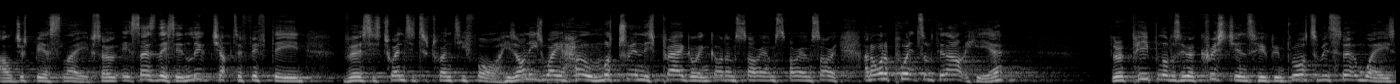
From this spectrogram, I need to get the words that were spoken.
I'll just be a slave. So it says this in Luke chapter 15, verses 20 to 24. He's on his way home, muttering this prayer, going, God, I'm sorry, I'm sorry, I'm sorry. And I want to point something out here. There are people of us who are Christians who've been brought up in certain ways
